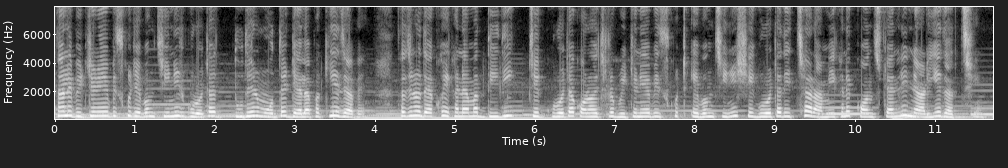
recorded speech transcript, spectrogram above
নাহলে ব্রিটানিয়া বিস্কুট এবং চিনির গুঁড়োটা দুধের মধ্যে ডেলা পাকিয়ে যাবে। তার জন্য দেখো, এখানে আমার দিদি যে গুঁড়োটা করা হয়েছিল ব্রিটানিয়া বিস্কুট এবং চিনি, সেই গুঁড়োটা দিচ্ছে আর আমি এখানে কনস্ট্যান্টলি নাড়িয়ে যাচ্ছি।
